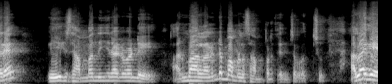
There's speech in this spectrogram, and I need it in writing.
సరే వీరికి సంబంధించినటువంటి అనుమానాలంటే మమ్మల్ని సంప్రదించవచ్చు. అలాగే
